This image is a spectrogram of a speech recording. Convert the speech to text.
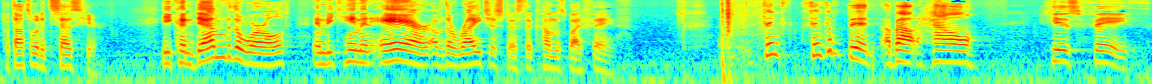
but that's what it says here. He condemned the world and became an heir of the righteousness that comes by faith. Think, think a bit about how his faith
